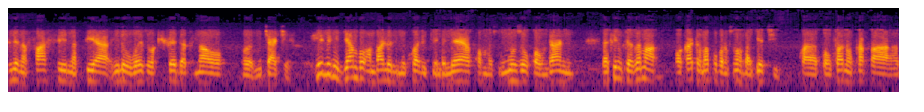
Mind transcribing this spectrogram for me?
zile nafasi na pia ile uwezo wa kifedha tunao mchache. Uh, hili ni jambo ambalo limekuwa likiendelea kwa mazungumzo kwa undani, lakini ukitazama wakati ambapo wanasoma bajeti kwa, kwa mfano kapa,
